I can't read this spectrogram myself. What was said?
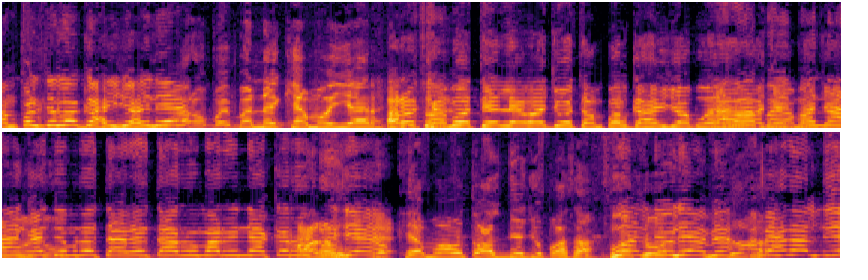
ચંપલ ચલો ગાઈ જો લે. મારો ભાઈબંધ ને ખેમો યાર. અરે ખેમો તે લેવા જો ચંપલ ગાઈ જો તારા બોલાવા ભાઈબંધના જામા હાંગા જામા જમણે તારે તારું મારી ના કરવું તો ખેમો આવે તો આલ દેજો પાછા. હું આલી લે અમે. અમે હાલ દે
